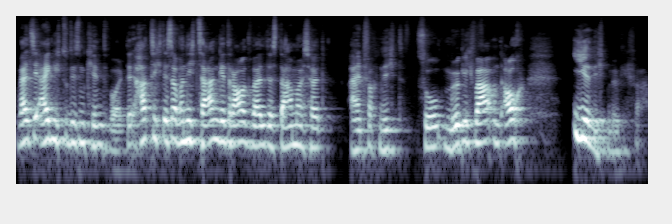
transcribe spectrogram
weil sie eigentlich zu diesem Kind wollte. Hat sich das aber nicht sagen getraut, weil das damals halt einfach nicht so möglich war und auch ihr nicht möglich war.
